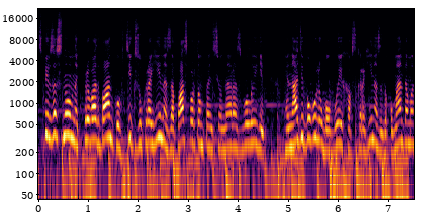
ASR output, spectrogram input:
Співзасновник Приватбанку втік з України за паспортом пенсіонера з Волині. Геннадій Боголюбов виїхав з країни за документами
